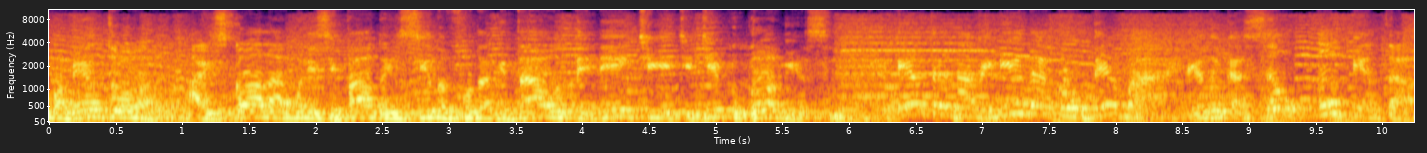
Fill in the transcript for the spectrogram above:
Momento, a Escola Municipal do Ensino Fundamental Tenente Titico Gomes entra na avenida com o tema Educação Ambiental.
